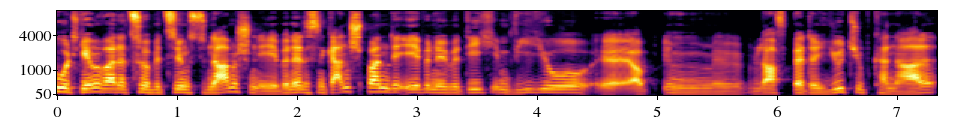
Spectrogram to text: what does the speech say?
Gut, gehen wir weiter zur beziehungsdynamischen Ebene. Das ist eine ganz spannende Ebene, über die ich im Video, äh, im äh, Love Better YouTube-Kanal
